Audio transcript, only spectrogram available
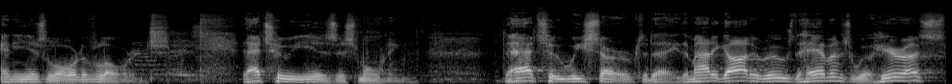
and He is Lord of lords. That's who He is this morning. That's who we serve today. The mighty God who rules the heavens will hear us,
